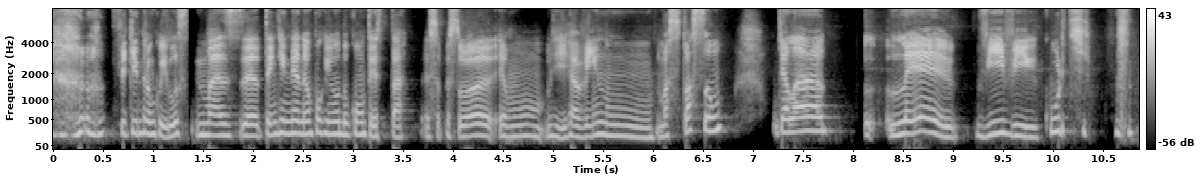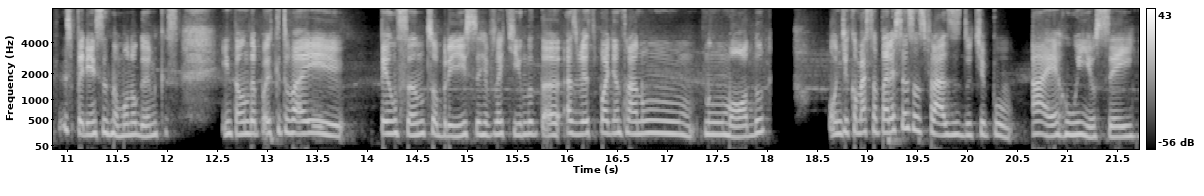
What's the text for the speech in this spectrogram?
Fiquem tranquilos. Mas uh, tem que entender um pouquinho do contexto, tá? Essa pessoa é um, já vem num, numa situação onde ela lê, vive, curte experiências não monogâmicas. Então, depois que tu vai pensando sobre isso e refletindo, tá, às vezes pode entrar num, num modo onde começa a aparecer essas frases do tipo, ah, é ruim, eu sei,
